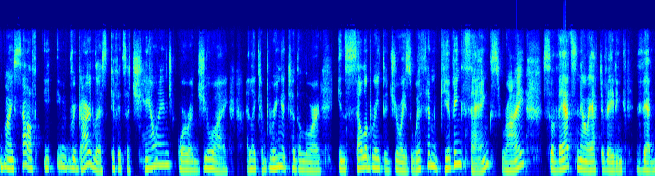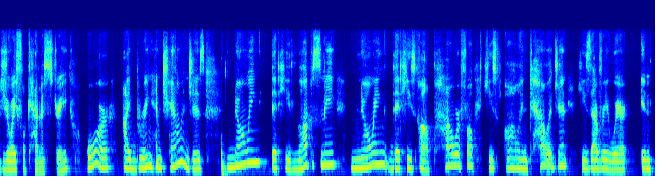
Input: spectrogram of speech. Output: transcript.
myself, regardless if it's a challenge or a joy, I like to bring it to the Lord and celebrate the joys with Him, giving thanks, right? So that's now activating that joyful chemistry. Or I bring Him challenges, knowing that He loves me, knowing that He's all powerful, He's all intelligent, He's everywhere in,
